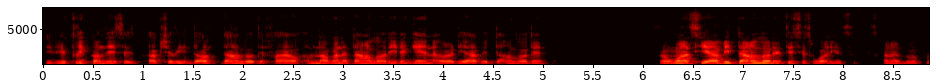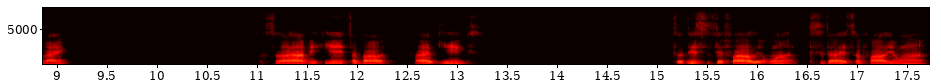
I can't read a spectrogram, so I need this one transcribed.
If you click on this, it actually download the file. I'm not going to download it again. I already have it downloaded. So once you have it downloaded, this is what it's, it's going to look like. So I have it here. It's about 5 gigs. So this is the file you want. This is the ISO file you want.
